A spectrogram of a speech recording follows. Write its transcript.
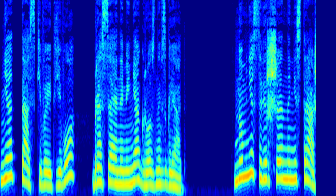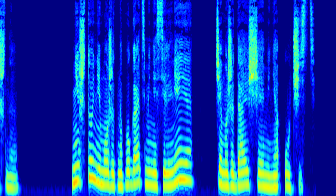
не оттаскивает его, бросая на меня грозный взгляд. Но мне совершенно не страшно. Ничто не может напугать меня сильнее, чем ожидающая меня участь.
